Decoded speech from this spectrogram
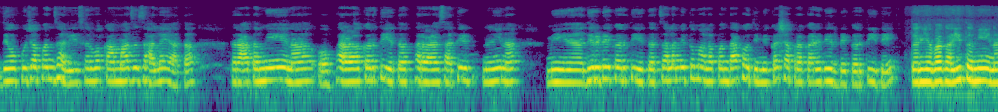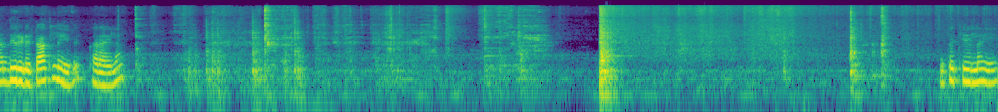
देवपूजा पण झाली. सर्व काम माझं झालं आहे आता. तर आता मी आहे ना फराळा फराळ करते तर फराळासाठी मी ना मी धिरडे करते तर चला मी तुम्हाला पण दाखवते मी कशा प्रकारे धिरडे करते ते. तर हे बघा इथं मी ना धिरडे टाकले करायला. इथं केलं आहे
